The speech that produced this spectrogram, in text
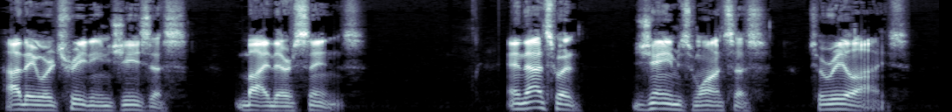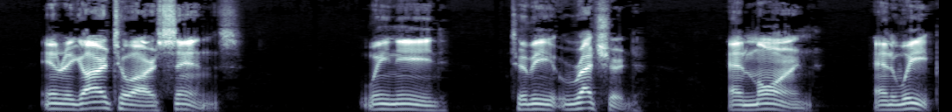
how they were treating Jesus by their sins. And that's what James wants us to realize. In regard to our sins, we need to be wretched and mourn and weep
